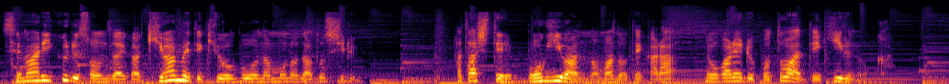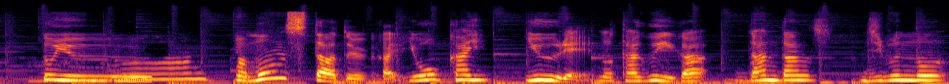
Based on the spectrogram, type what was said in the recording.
迫り来る存在が極めて凶暴なものだと知る。果たしてボギワンの窓手から逃れることはできるのか。というまあ、モンスターというか妖怪幽霊の類がだんだん自分の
